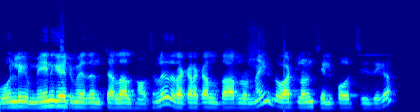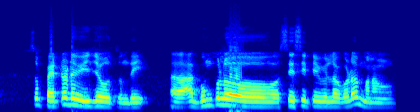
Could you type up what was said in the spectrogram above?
ఓన్లీ మెయిన్ గేట్ మీద నుంచి వెళ్ళాల్సిన అవసరం లేదు. రకరకాల దారులు ఉన్నాయి. వాటిలో నుంచి వెళ్ళిపోవచ్చు ఈజీగా. సో పెట్టడం ఈజీ అవుతుంది. ఆ, గుంపులో సీసీటీవీలో కూడా మనం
